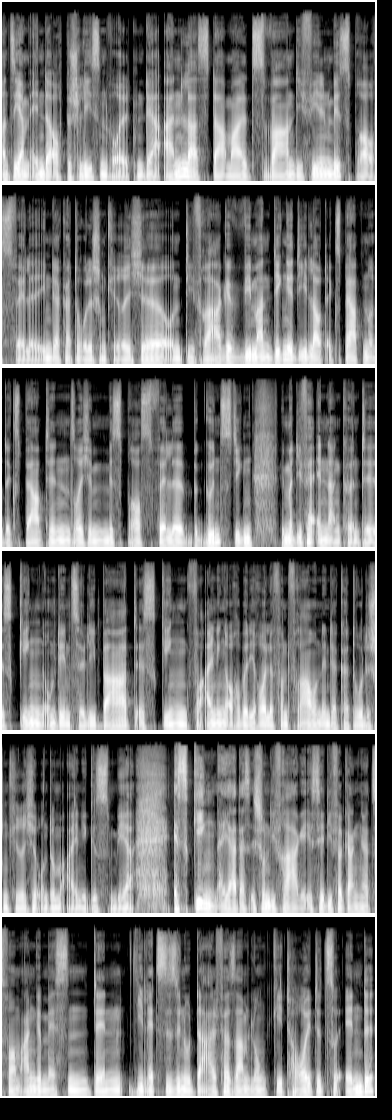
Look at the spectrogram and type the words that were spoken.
und sie am Ende auch beschließen wollten. Der Anlass damals waren die vielen Missbrauchsfälle in der katholischen Kirche und die Frage, wie man Dinge, die laut Experten und Expertinnen solche Missbrauchsfälle begünstigen, wie man die verändern könnte. Es ging um den Zölibat, es ging vor allen Dingen auch über die Rolle von Frauen in der katholischen Kirche und um einiges mehr. Es ging, naja, das ist schon die Frage, ist hier die Vergangenheitsform angemessen? Denn die letzte Synodalversammlung geht heute zu Ende,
